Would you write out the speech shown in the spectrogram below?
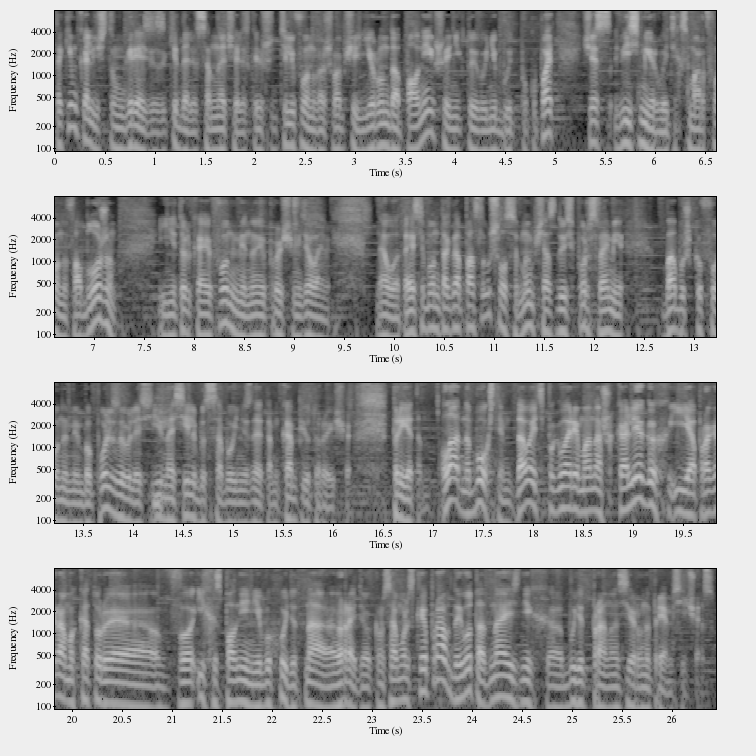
таким количеством грязи закидали в самом начале, сказали, что телефон ваш вообще ерунда полнейшая, никто его не будет покупать. Сейчас весь мир в этих смартфонах обложен, и не только айфонами, но и прочими делами. Вот. а если бы он тогда послушался, мы бы сейчас до сих пор с вами бабушка-фонами бы пользовались и носили бы с собой, не знаю, там компьютеры еще при этом. Ладно, бог с ним. Давайте поговорим о наших коллегах и о программах, которые в их исполнении выходят на радио «Комсомольская правда». И вот одна из них э, будет проанонсирована прямо сейчас.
